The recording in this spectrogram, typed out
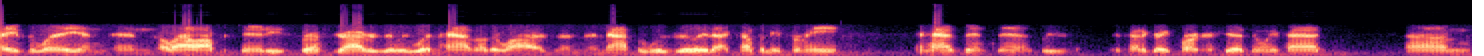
pave the way and, and allow opportunities for us drivers that we wouldn't have otherwise. And, and Napa was really that company for me and has been since. We've, we've had a great partnership and we've had um,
